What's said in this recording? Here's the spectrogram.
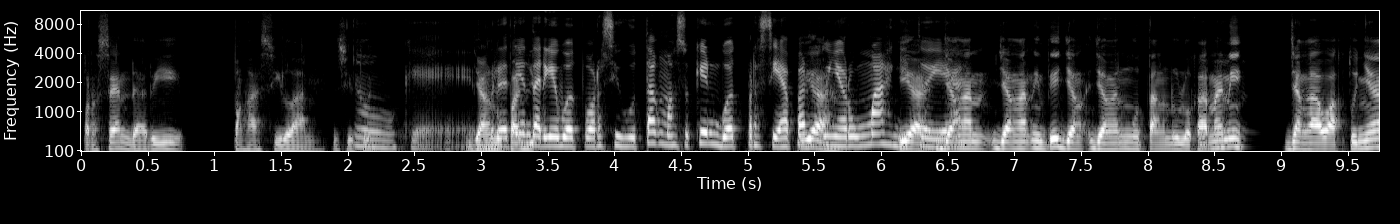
persen dari penghasilan di situ Oke. Jangan Berarti lupa yang di- tadinya buat porsi hutang masukin buat persiapan Iya, punya rumah gitu Iya, ya. jangan jangan intinya jangan jangan ngutang dulu karena ini Mhm. jangka waktunya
